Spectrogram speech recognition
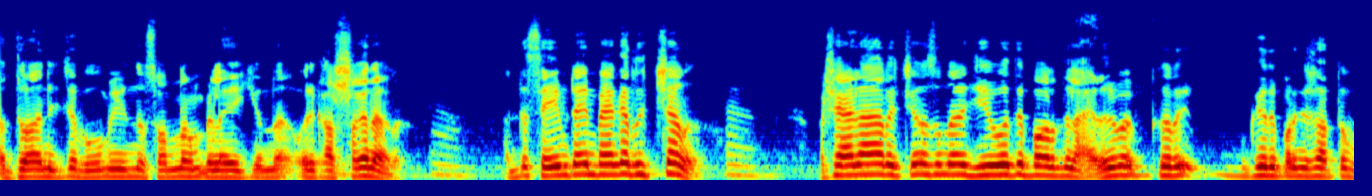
അധ്വാനിച്ച് ഭൂമിയിൽ നിന്ന് സ്വർണം വിളയിക്കുന്ന ഒരു കർഷകനാണ്. അറ്റ് ദ സെയിം ടൈം ഭയങ്കര റിച്ചാണ് പക്ഷെ അയാൾ ആ റിച്ച്നെസ് ഒന്നും ജീവിതത്തിൽ പകർന്നില്ല. അയാൾ ഒരു കയറി കയറി പറഞ്ഞ ഷർട്ടും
